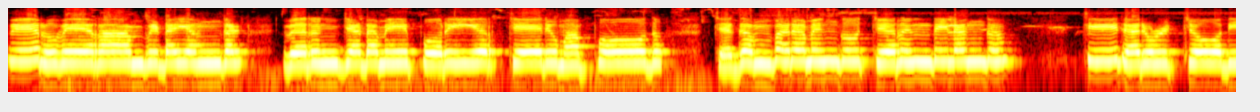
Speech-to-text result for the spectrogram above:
വേറുവേറാം വിടയങ്ങൾ വെറുഞ്ചടമേ പൊറിയർ ചേരും അപ്പോതു ചെകമ്പരമെങ്കു ചെറുന്തിലങ്കം ചീരരുൾ ചോദി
